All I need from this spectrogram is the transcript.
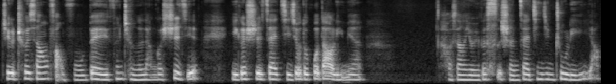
这个车厢仿佛被分成了两个世界，一个是在急救的过道里面，好像有一个死神在静静伫立一样；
